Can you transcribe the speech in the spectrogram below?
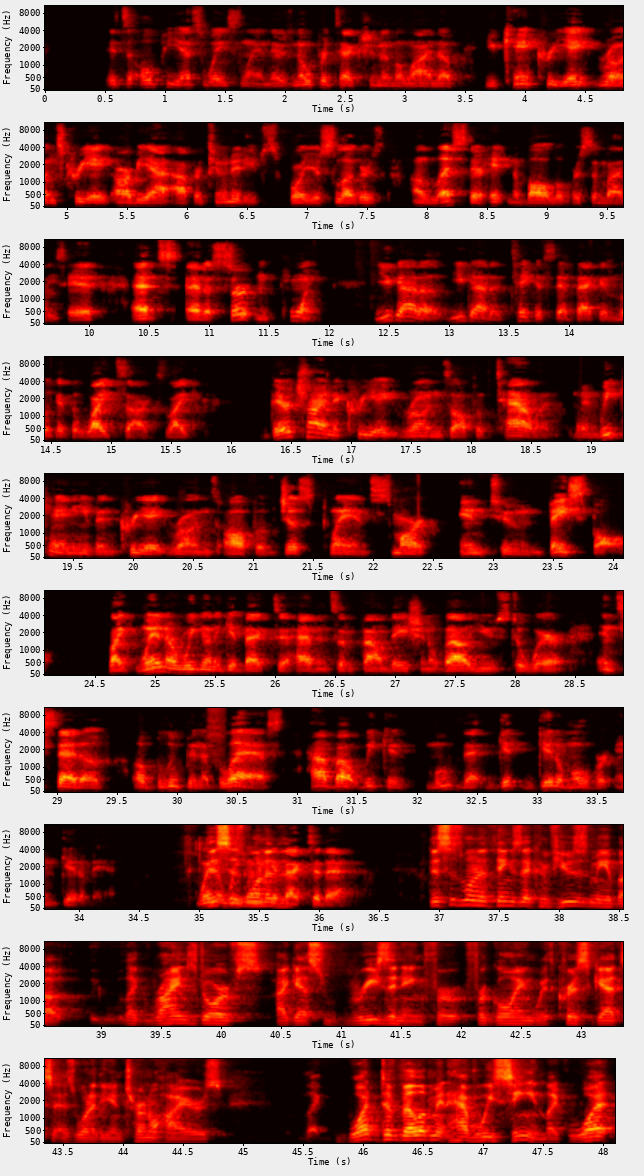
It's an OPS wasteland. There's no protection in the lineup. You can't create runs, create RBI opportunities for your sluggers unless they're hitting the ball over somebody's head. At at a certain point, you gotta you gotta take a step back and look at the White Sox. Like they're trying to create runs off of talent when we can't even create runs off of just playing smart, in tune baseball. Like, when are we to get back to having some foundational values to where instead of a bloop and a blast, how about we can move that, get get them over and get them in? When this are we going to get the, back to that? This is one of the things that confuses me about like Reinsdorf's, I guess, reasoning for for going with Chris Getz as one of the internal hires like what development have we seen? Like what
